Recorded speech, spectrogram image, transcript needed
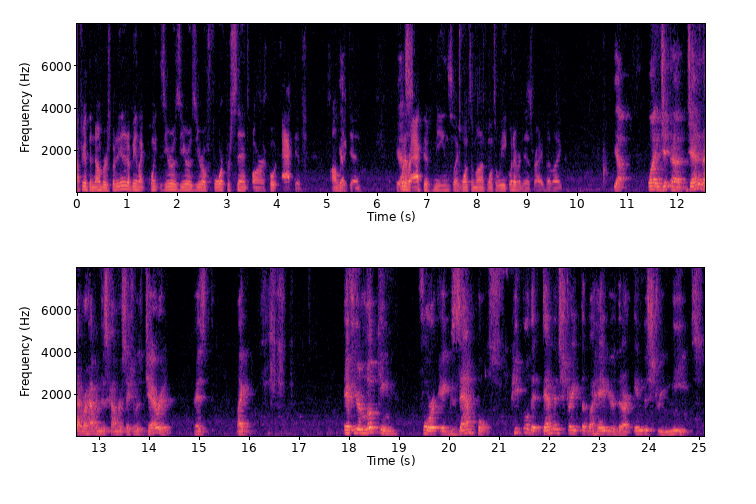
I forget the numbers, but it ended up being like 0.0004 percent are quote active on yep. LinkedIn. Yes. Whatever active means, like once a month, once a week, whatever it is, right? But like, yeah, well, and uh, Jen and I were having this conversation with Jared. Is like, if you're looking for examples, people that demonstrate the behavior that our industry needs,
